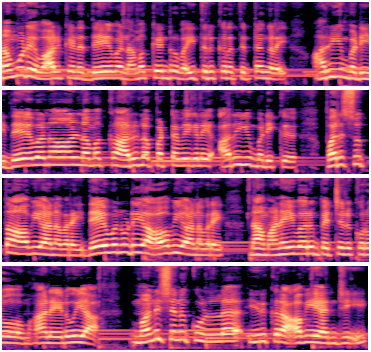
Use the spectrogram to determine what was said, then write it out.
நம்முடைய வாழ்க்கையில தேவன் நமக்கென்று வைத்திருக்கிற திட்டங்களை அறியும்படி தேவனால் நமக்கு அருளப்பட்டவைகளை அறியும்படிக்கு பரிசுத்த ஆவியானவரை தேவனுடைய ஆவியானவரை நாம் அனைவரும் பெற்றிருக்கிறோம். ஹாலே லூயா மனுஷனுக்குள்ள இருக்கிற ஆவியை அன்றி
